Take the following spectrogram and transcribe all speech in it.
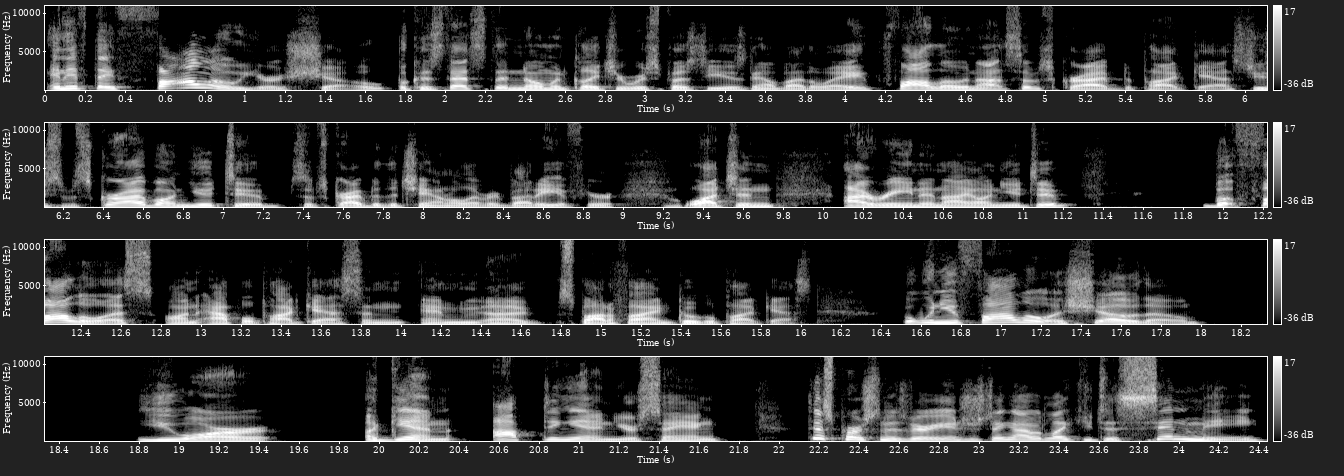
And if they follow your show, because that's the nomenclature we're supposed to use now, by the way, follow, not subscribe to podcasts. You subscribe on YouTube, subscribe to the channel, everybody, if you're watching Irene and I on YouTube. But follow us on Apple Podcasts and, and uh, Spotify and Google Podcasts. But when you follow a show, though, you are again opting in. You're saying, This person is very interesting. I would like you to send me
